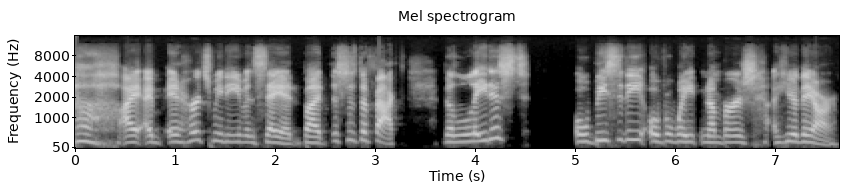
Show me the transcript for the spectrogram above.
I, I it hurts me to even say it, but this is the fact. The latest obesity overweight numbers here they are.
